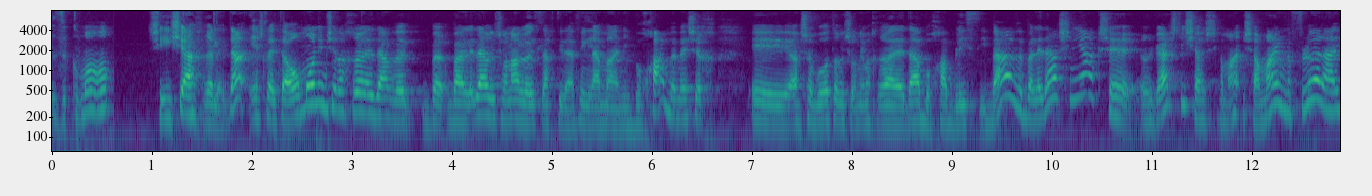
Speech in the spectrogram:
זה כמו שאישה אחרי לידה, יש לה את ההורמונים של אחרי לידה, ובלידה הראשונה לא הצלחתי להבין למה אני בוכה במשך אה, השבועות הראשונים אחרי הלידה, בוכה בלי סיבה, ובלידה השנייה, כשהרגשתי שהשמיים נפלו עליי,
